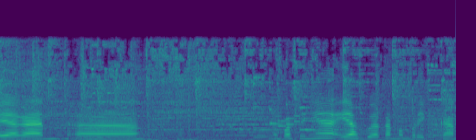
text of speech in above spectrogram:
Ya kan? Uh, yang pastinya ya gue akan memberikan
